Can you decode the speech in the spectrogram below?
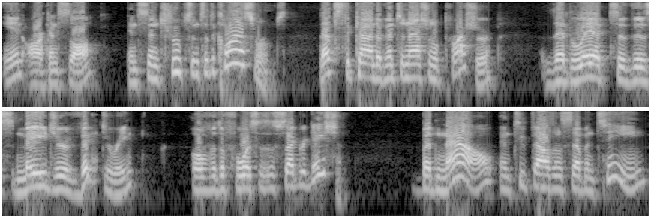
in Arkansas and send troops into the classrooms. That's the kind of international pressure that led to this major victory over the forces of segregation. But now, in 2017,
